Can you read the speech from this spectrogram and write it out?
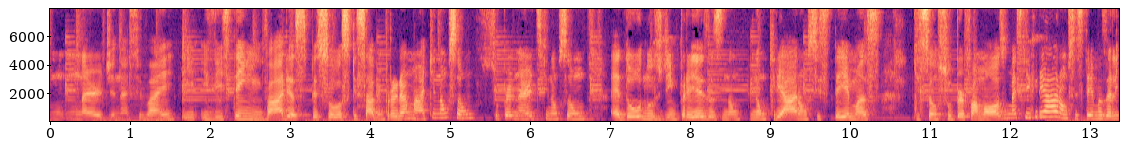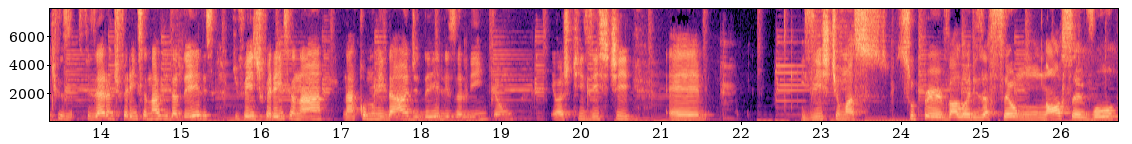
um, um nerd, né? Você vai. E, existem várias pessoas que sabem programar que não são super nerds, que não são é, donos de empresas, não, não criaram sistemas que são super famosos, mas que criaram sistemas ali que fizeram diferença na vida deles, que fez diferença na, na comunidade deles ali. Então, eu acho que existe, é, existe uma supervalorização, nossa, eu vou,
